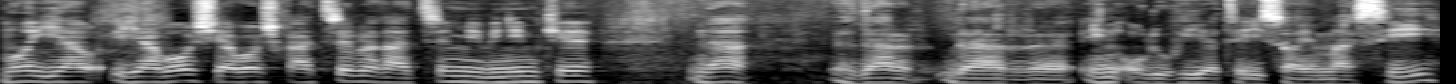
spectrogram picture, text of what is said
ما یواش یواش قطره به قطره می‌بینیم که نه در, در این الوهیت عیسی مسیح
